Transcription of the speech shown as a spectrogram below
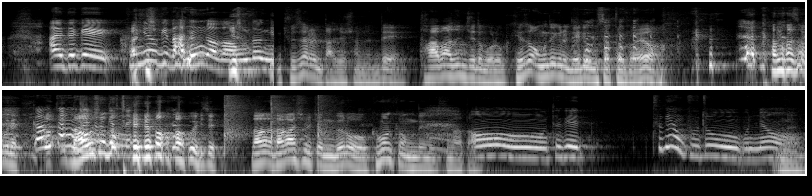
아니 되게 근육이 많은가 봐 엉덩이. 주사를 놔주셨는데 다 맞은지도 모르고 계속 엉덩이를 내리고 있었던 거예요. 간호사 그래 깜짝 아, 나오셔도. 돼요 하고 이제 나, 나가실 정도로 그만큼 엉덩이 둔하다. 어 되게 특이한 구조군요. 네.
